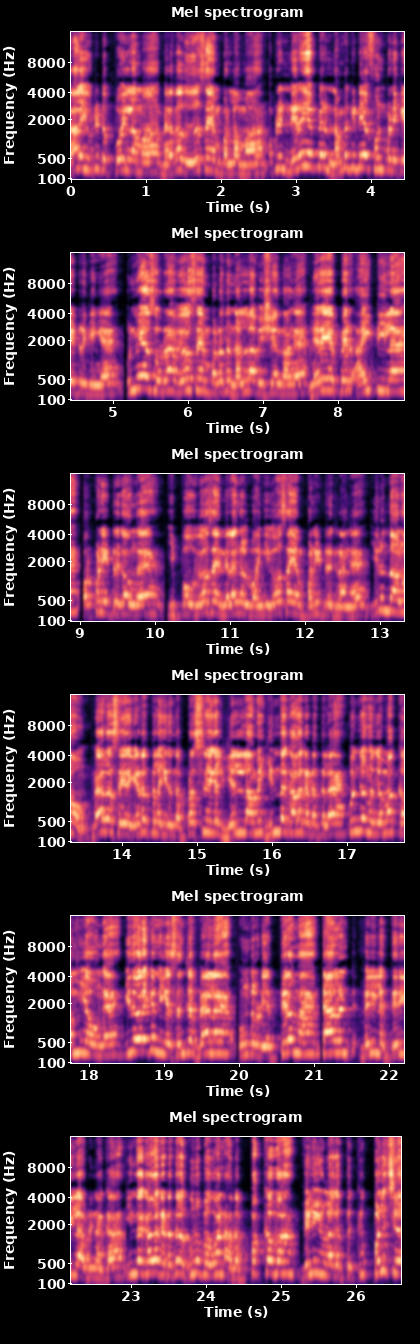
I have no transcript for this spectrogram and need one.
வேலையை விட்டுட்டு போயிடலாமா? வேற ஏதாவது விவசாயம் பண்ணலாமா? அப்படின்னு நிறைய பேர் நம்ம கிட்டே போன் பண்ணி கேட்டிருக்கீங்க. உண்மையா சொல்றேன் விவசாயம் பண்றது நல்ல விஷயம் தாங்க நிறைய பேர் ஐடில ஒர்க் பண்ணிட்டு இருக்கவங்க இப்போ விவசாய நிலங்கள் வாங்கி விவசாயம் பண்ணிட்டு இருக்கிறாங்க. இருந்தாலும் வேலை செய்யற இடத்துல இருந்த பிரச்சனைகள் எல்லாமே இந்த காலகட்டத்துல கொஞ்சம் கொஞ்சமா கம்மியாவுங்க இதுவரைக்கும் நீங்க செஞ்ச வேலை உங்களுடைய திறமை டேலண்ட் வெளியில தெரியல அப்படின்னாக்கா இந்த காலகட்டத்துல குரு பகவான் அதை பக்கவா வெளி உலகத்துக்கு பளிச்சிட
